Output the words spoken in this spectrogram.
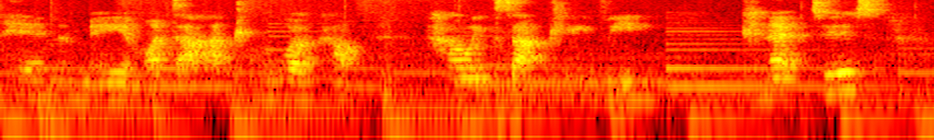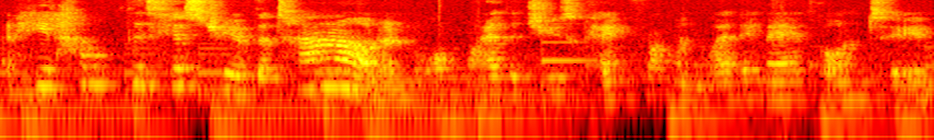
him and me and my dad, trying to work out how exactly we connected. And he'd had this history of the town and where the Jews came from and where they may have gone to,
